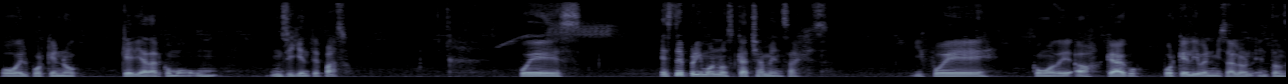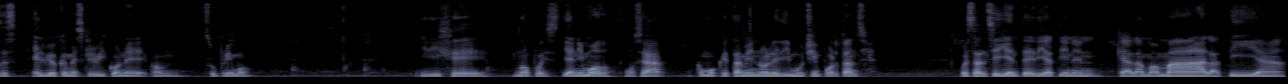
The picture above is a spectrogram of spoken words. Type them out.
o el por qué no quería dar como un, un siguiente paso. Pues este primo nos cacha mensajes y fue como de, ah, ¿qué hago? Porque él iba en mi salón, entonces él vio que me escribí con, él- con su primo y dije, no, pues ya ni modo, o sea, como que también no le di mucha importancia. Pues al siguiente día tienen que a la mamá, a la tía,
